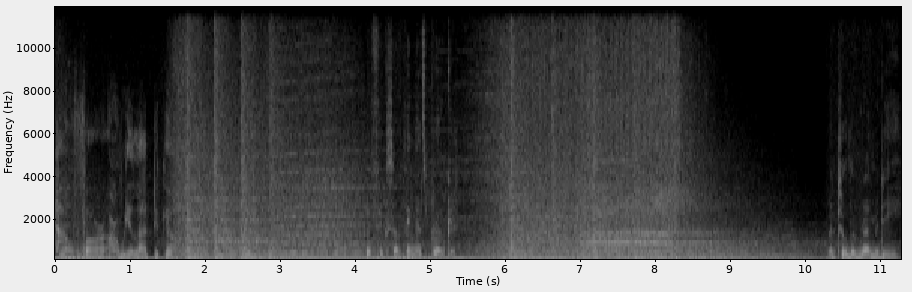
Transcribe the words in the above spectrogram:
How far are we allowed to go? To fix something that's broken. Until the remedy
